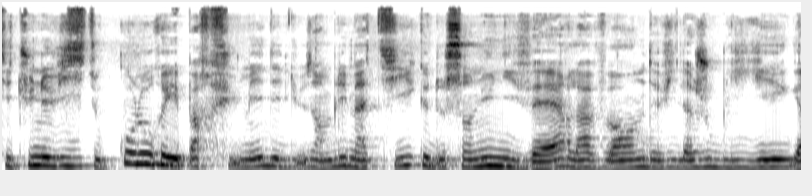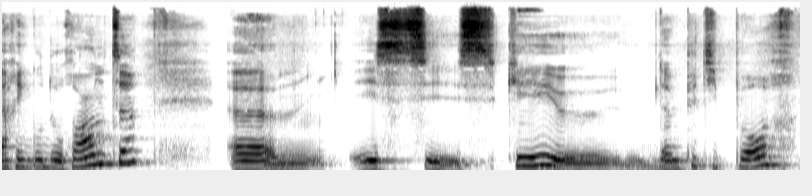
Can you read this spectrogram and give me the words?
c'est une visite colorée et parfumée des lieux emblématiques de son univers, Lavande, Village oublié, Garrigou d'Orante. Euh, et c'est ce qui est euh, d'un petit port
